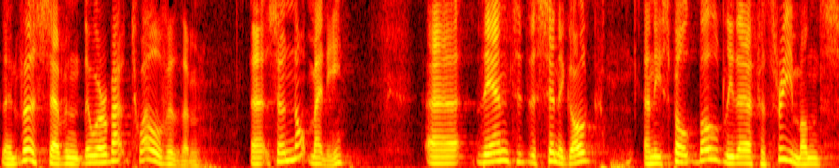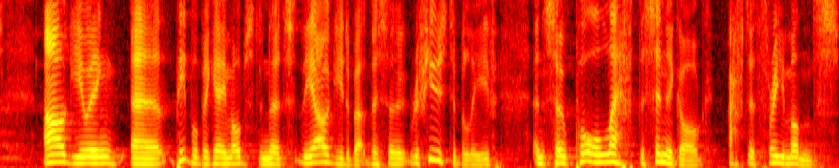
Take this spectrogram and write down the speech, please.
then verse 7, there were about 12 of them, uh, so not many. Uh, they entered the synagogue, and he spoke boldly there for three months, arguing. Uh, people became obstinate. They argued about this and refused to believe. And so Paul left the synagogue after three months.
